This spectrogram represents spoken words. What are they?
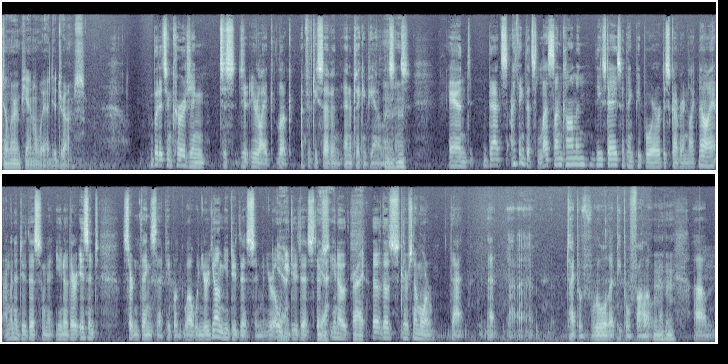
to learn piano the way I did drums. but it's encouraging to. to- You're like, look, I'm 57 and I'm taking piano lessons, and that's. I think that's less uncommon these days. I think people are discovering, like, no, I, I'm going to do this. I'm gonna, you know, there isn't certain things that people. Well, when you're young, you do this, and when you're old, Yeah. you do this. There's, Yeah. you know, Right. tho- those. There's no more that that uh, type of rule that people follow. Whatever. Mm-hmm. Um,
